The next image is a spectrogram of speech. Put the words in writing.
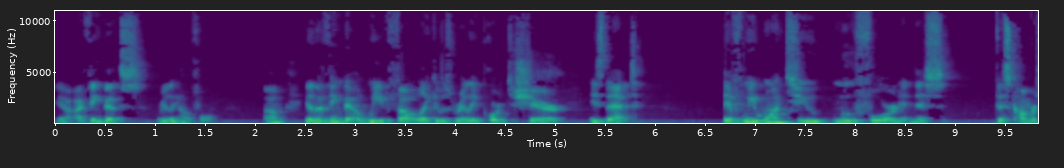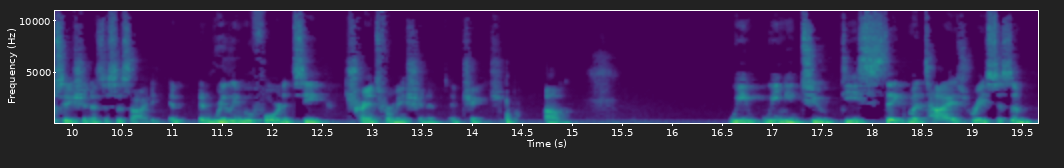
yeah. I think that's really helpful. Um, the other thing that we felt like it was really important to share is that if we want to move forward in this this conversation as a society and, and really move forward and see transformation and, and change. Um, we we need to destigmatize racism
